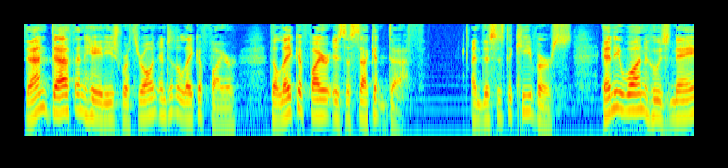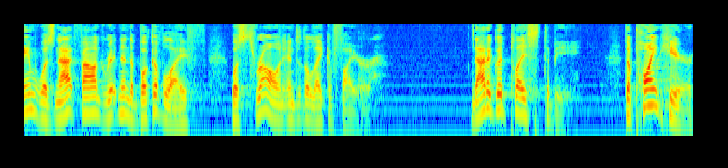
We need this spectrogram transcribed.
Then death and Hades were thrown into the lake of fire. The lake of fire is the second death. And this is the key verse. Anyone whose name was not found written in the book of life was thrown into the lake of fire. Not a good place to be. The point here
